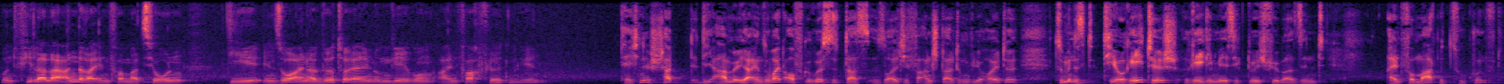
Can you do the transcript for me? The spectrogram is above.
und vielerlei anderer Informationen, die in so einer virtuellen Umgebung einfach flöten gehen. Technisch hat die AMÖ ja insoweit aufgerüstet, dass solche Veranstaltungen wie heute zumindest theoretisch regelmäßig durchführbar sind. Ein Format mit Zukunft?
